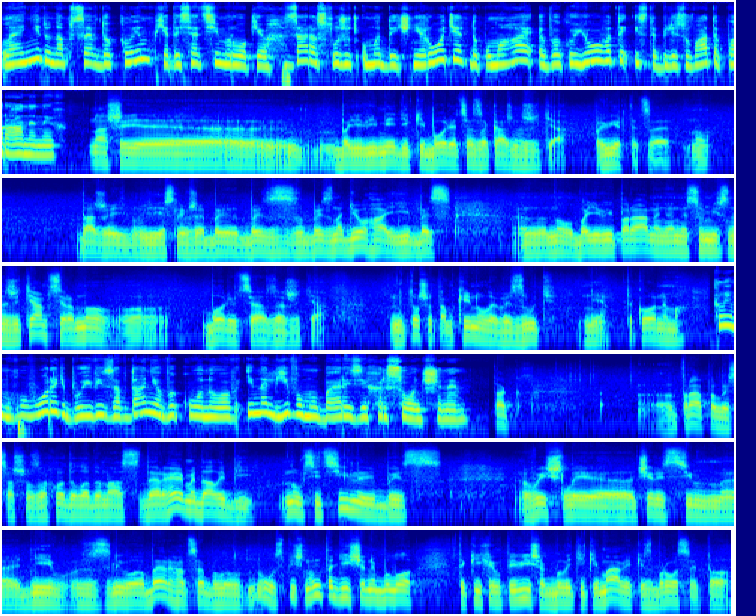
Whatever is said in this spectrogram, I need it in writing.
Леоніду на псевдоклим 57 років. Зараз служить у медичній роті, допомагає евакуйовувати і стабілізувати поранених. Наші е, бойові медики борються за кожне життя. Повірте, це ну, навіть якщо вже без, безнадьога і без е, ну, бойові поранення несумісні з життям, все одно борються за життя. Не то, що там кинули, везуть. Ні, такого нема. Клим говорить, бойові завдання виконував і на лівому березі Херсонщини. Так е, трапилося, що заходила до нас ДРГ, і ми дали бій. Ну, всі цілі без вийшли е, через сім е, днів з лівого берега. Все було ну, успішно. Ну, тоді ще не було таких МПВ-шок, були тільки мавіки, зброси, то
